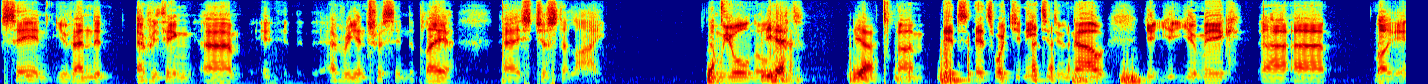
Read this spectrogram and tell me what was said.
saying you've ended everything, um, i- every interest in the player, uh, is just a lie. And we all know Yeah. that. Yeah. Um, it's it's what you need to do now. You you, you make uh, uh, well, you,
